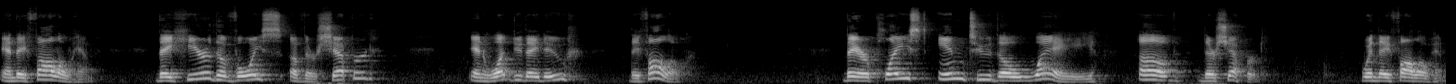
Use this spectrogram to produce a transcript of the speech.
and they follow him. They hear the voice of their shepherd, and what do they do? They follow. They are placed into the way of their shepherd when they follow him.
